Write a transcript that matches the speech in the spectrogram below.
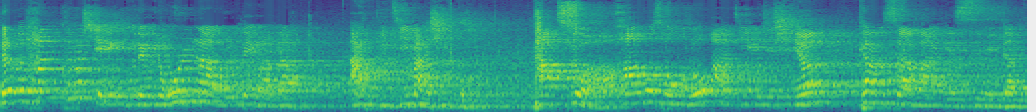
여러분 한 크루씩 무대 위로 올라올 때마다 아끼지 마시고 박수와 환호성으로 맞이해 주시면 감사하겠습니다.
